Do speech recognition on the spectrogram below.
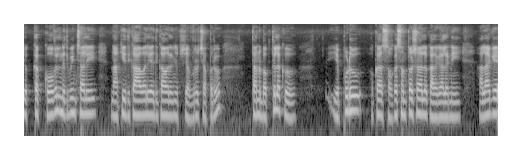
యొక్క కోవిల్ నిర్మించాలి నాకు ఇది కావాలి అది కావాలని చెప్పి ఎవరూ చెప్పరు. తన భక్తులకు ఎప్పుడూ ఒక సుఖ సంతోషాలు కలగాలని అలాగే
